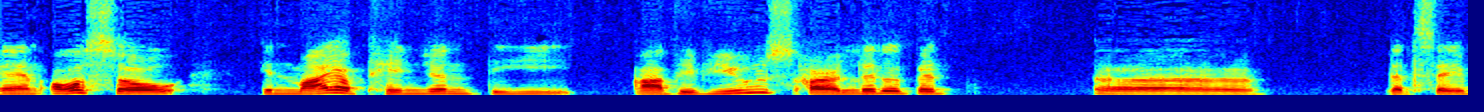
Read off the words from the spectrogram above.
And also in my opinion the uh, reviews are a little bit uh, let's say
